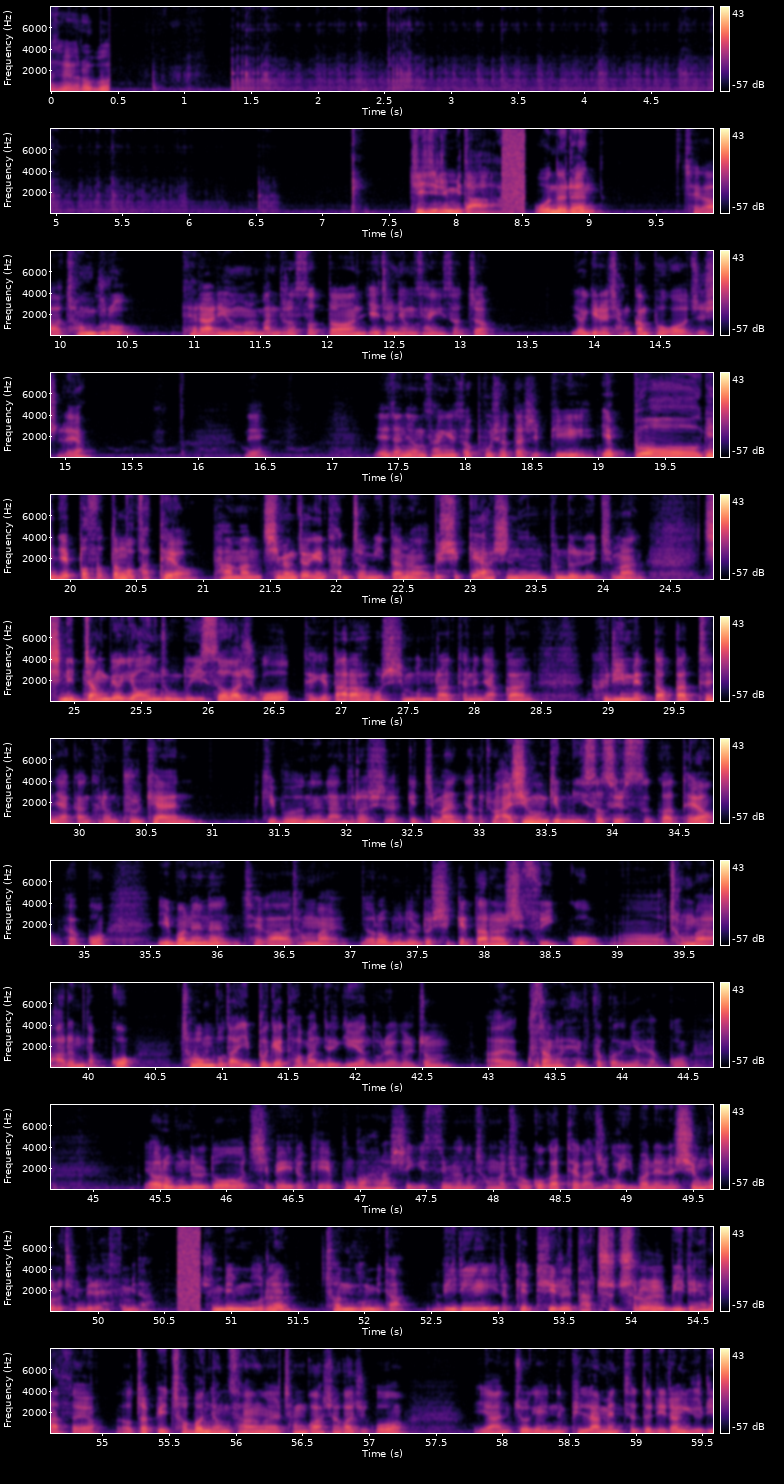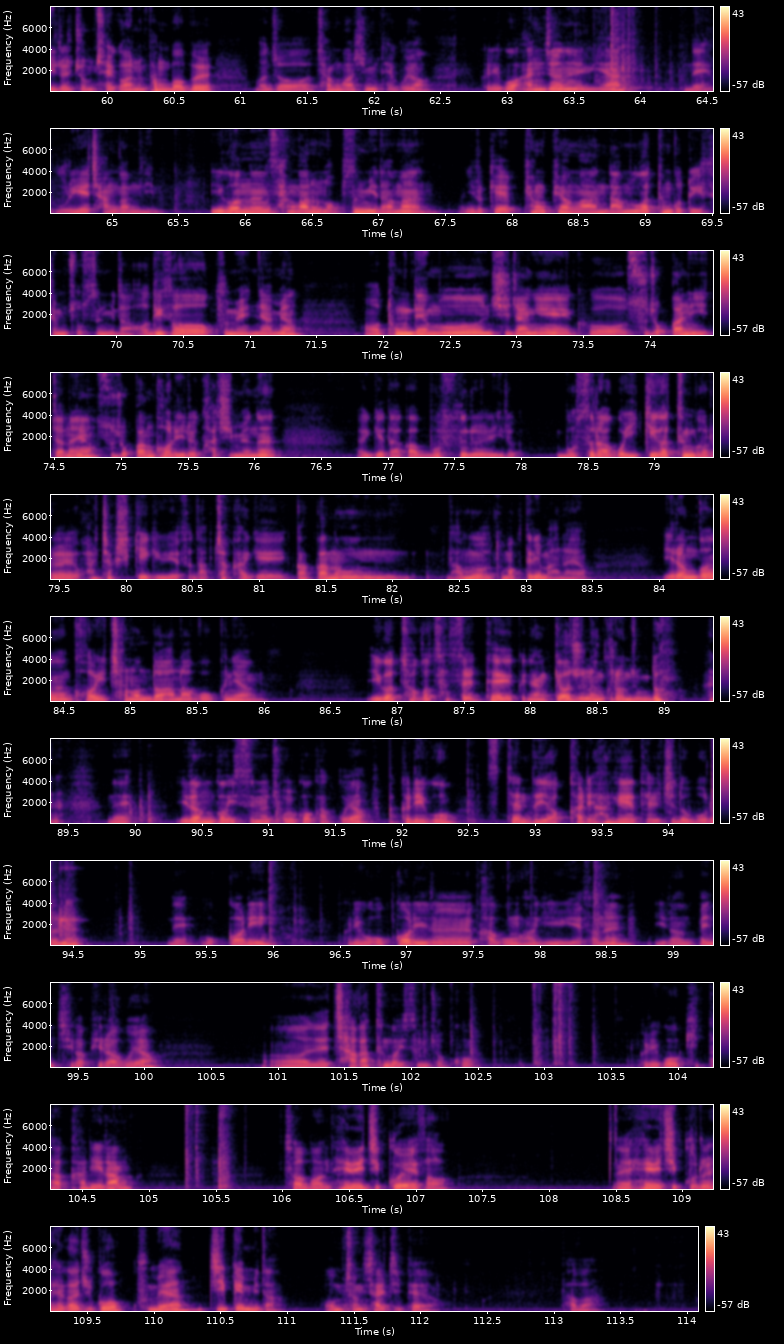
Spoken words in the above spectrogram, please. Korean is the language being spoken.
안녕하세요 여러분. 지질입니다. 오늘은 제가 전구로 테라리움을 만들었었던 예전 영상이 있었죠? 여기를 잠깐 보고 주실래요? 네 예전 영상에서 보셨다시피 예쁘긴 예뻤었던 것 같아요 다만 치명적인 단점이 있다면 쉽게 하시는 분들도 있지만 진입 장벽이 어느 정도 있어가지고 되게 따라하고 싶은 분들한테는 약간 그림의 떡 같은 약간 그런 불쾌한 기분은 안 들으셨겠지만 약간 좀 아쉬운 기분이 있었을 것 같아요. 그래갖고 이번에는 제가 정말 여러분들도 쉽게 따라하실 수 있고 어, 정말 아름답고 저번보다 이쁘게 더 만들기 위한 노력을 좀 아, 구상을 했었거든요. 해갖고 여러분들도 집에 이렇게 예쁜 거 하나씩 있으면 정말 좋을 것 같아가지고 이번에는 쉬운 걸로 준비를 했습니다. 준비물은 전구입니다. 미리 이렇게 뒤를 다 추출을 미리 해놨어요. 어차피 저번 영상을 참고하셔가지고 이 안쪽에 있는 필라멘트들이랑 유리를 좀 제거하는 방법을 먼저 참고하시면 되고요. 그리고 안전을 위한 네 우리의 장갑님. 이거는 상관은 없습니다만 이렇게 평평한 나무 같은 것도 있으면 좋습니다. 어디서 구매했냐면 어, 동대문 시장에 그 수족관이 있잖아요. 수족관 거리를 가시면은 여기다가 모스를 모스라고 이끼 같은 거를 활착시키기 위해서 납작하게 깎아놓은 나무 토막들이 많아요. 이런 거는 거의 천 원도 안 하고 그냥 이것저것 샀을 때 그냥 껴주는 그런 정도? 네, 이런 거 있으면 좋을 것 같고요. 그리고 스탠드 역할이 하게 될지도 모르는 네, 옷걸이 그리고 옷걸이를 가공하기 위해서는 이런 벤치가 필요하고요. 어, 네, 자 같은 거 있으면 좋고 그리고 기타 칼이랑 저번 해외 직구에서 네, 해외 직구를 해가지고 구매한 집게입니다. 엄청 잘 집혀요. 봐봐.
